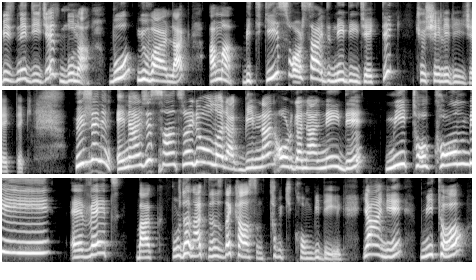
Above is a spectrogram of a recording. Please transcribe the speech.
biz ne diyeceğiz buna? Bu yuvarlak ama bitkiyi sorsaydı ne diyecektik? Köşeli diyecektik. Hücrenin enerji santrali olarak bilinen organel neydi? Mitokombi. Evet. Bak buradan aklınızda kalsın. Tabii ki kombi değil. Yani mitokondri.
